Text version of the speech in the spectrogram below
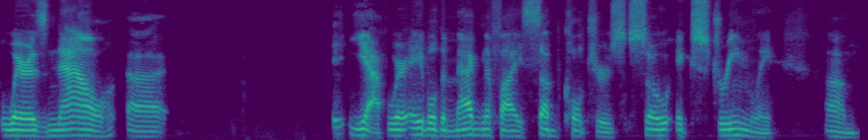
whereas now, uh, yeah, we're able to magnify subcultures so extremely. Um,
